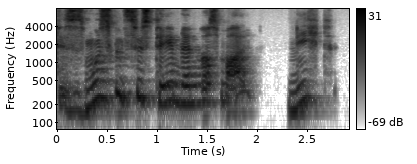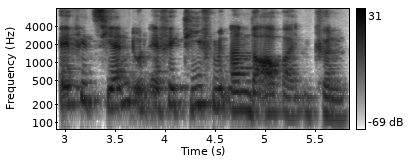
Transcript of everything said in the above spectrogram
dieses Muskelsystem, nennen wir es mal, nicht effizient und effektiv miteinander arbeiten können.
